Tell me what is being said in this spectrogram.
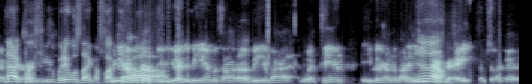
Had not a curfew. curfew, but it was like a fucking. We fucking. didn't have a uh, curfew. You had to be in beside, uh, be in by what ten, and you couldn't have nobody in Yeah. after eight, some shit like that.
